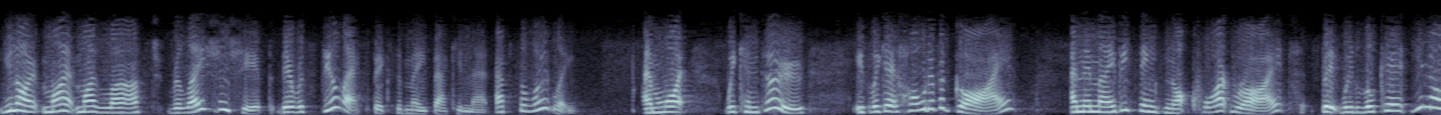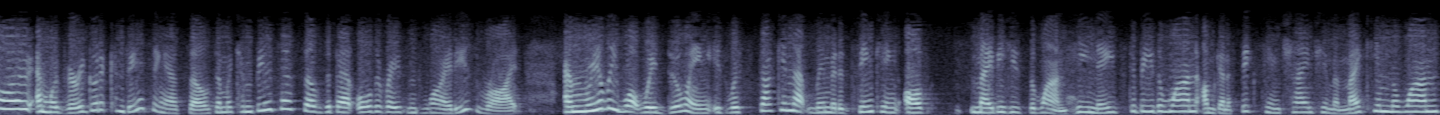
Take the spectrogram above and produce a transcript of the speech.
you know, my, my last relationship, there were still aspects of me back in that, absolutely. And what we can do is we get hold of a guy and there may be things not quite right, but we look at, you know, and we're very good at convincing ourselves, and we convince ourselves about all the reasons why it is right. And really, what we're doing is we're stuck in that limited thinking of maybe he's the one. He needs to be the one. I'm going to fix him, change him, and make him the one.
